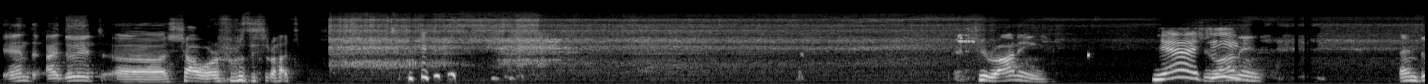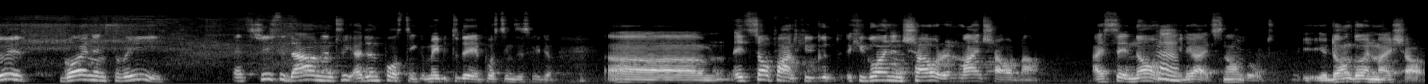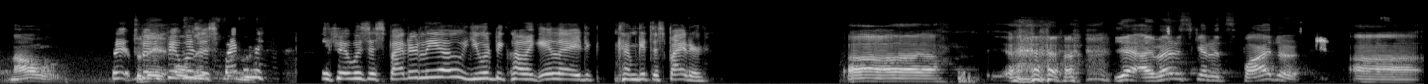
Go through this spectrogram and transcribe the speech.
And I do it uh, shower for this rat. she running, Yeah, she see. running, and do it going in three. and she sit down in three. I don't posting. Maybe today I'm posting this video. Um, it's so fun. He good. He going in shower in my shower now. I say no, Oh. Ilya, it's not good. You don't go in my shower now. But, but if it was a spider, if it was a spider, Leo, you would be calling Eli to come get the spider. Uh, yeah, I'm very scared of spider. Uh,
